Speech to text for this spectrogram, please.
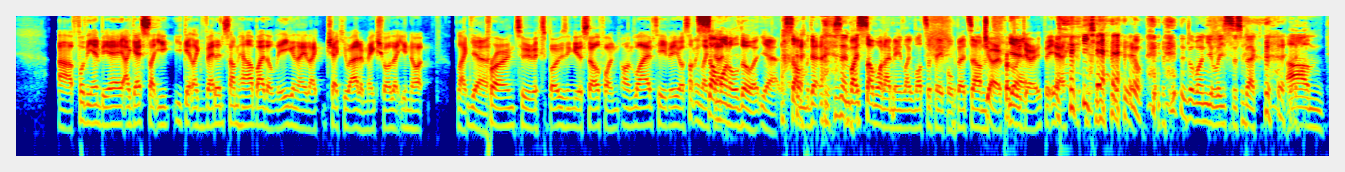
uh, for the NBA, I guess like you, you get like vetted somehow by the league and they like check you out and make sure that you're not like Yeah. prone to exposing yourself on, on live TV or something like someone that. Someone will do it, yeah. Some, and by someone I mean like lots of people, but um, Joe, probably yeah. Joe, but yeah. yeah, the one you least suspect. Um,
